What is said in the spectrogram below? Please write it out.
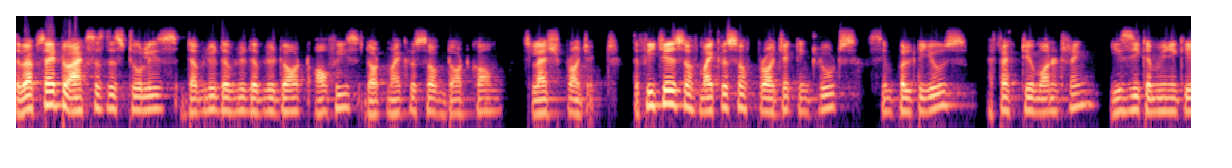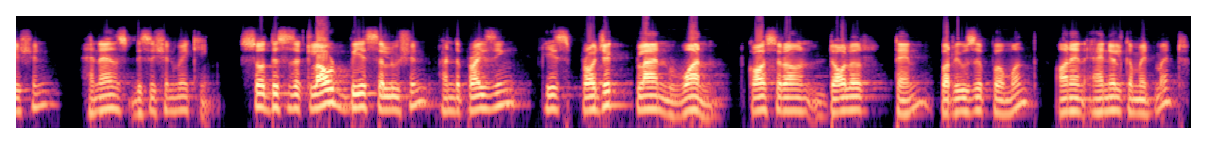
The website to access this tool is www.office.microsoft.com slash project. The features of Microsoft Project includes simple to use, effective monitoring, easy communication, enhanced decision making. So this is a cloud based solution and the pricing is project plan 1 costs around $10 per user per month on an annual commitment.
